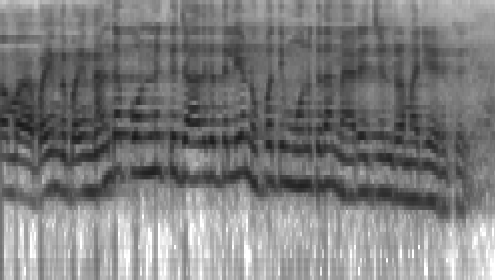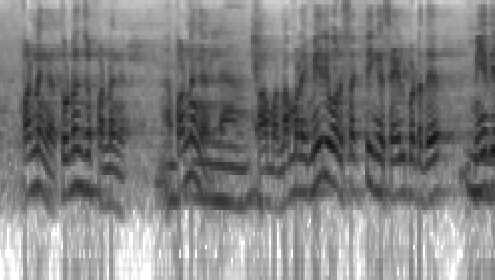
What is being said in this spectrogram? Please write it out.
நாம பயந்து பயந்து அந்த பொண்ணுக்கு ஜாதகத்திலேயே முப்பத்தி மூணுக்கு தான் மேரேஜ்ன்ற மாதிரியே இருக்குது பண்ணுங்க. துணிஞ்சு பண்ணுங்க. பண்ணுங்க. அப்படிங்களா? ஆமா நம்மளை மீறி ஒரு சக்தி இங்க செயல்படுது. மீதி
